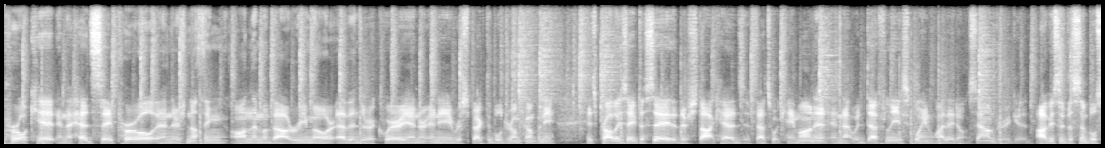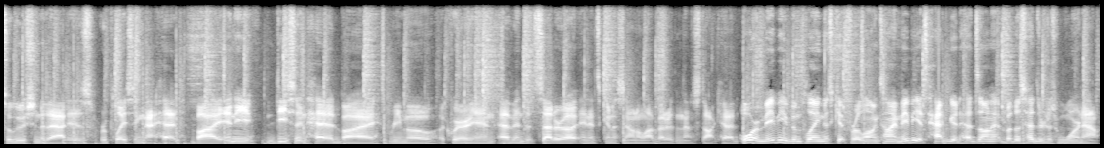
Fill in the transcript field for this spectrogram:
Pearl kit and the heads say Pearl and there's nothing on them about Remo or Evans or Aquarian or any respectable drum company. It's probably safe to say that they're stock heads if that's what came on it and that would definitely explain why they don't sound very good. Obviously the simple solution to that is replacing that head. Buy any decent head by Remo, Aquarian, Evans, etc. and it's gonna sound a lot better than that stock head. Or maybe you've been playing this kit for a long time, maybe it's had good heads on it but those heads are just worn out.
